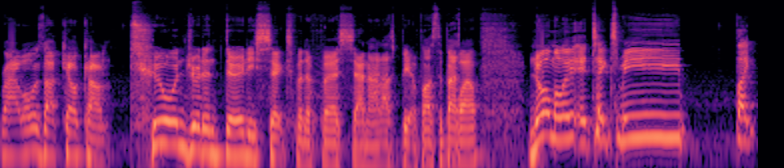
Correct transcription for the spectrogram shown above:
Right, what was that kill count? 236 for the first Zenyte. That's beautiful. That's the best. Wow. Normally, it takes me like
